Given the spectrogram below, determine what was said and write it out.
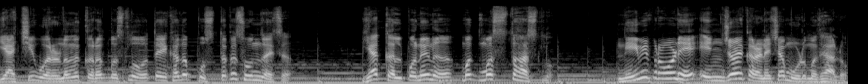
याची वर्णनं करत बसलो तर एखादं पुस्तकच होऊन जायचं. या कल्पनेनं मग मस्त हसलो. नेहमीप्रमाणे एन्जॉय करण्याच्या मूडमध्ये आलो.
